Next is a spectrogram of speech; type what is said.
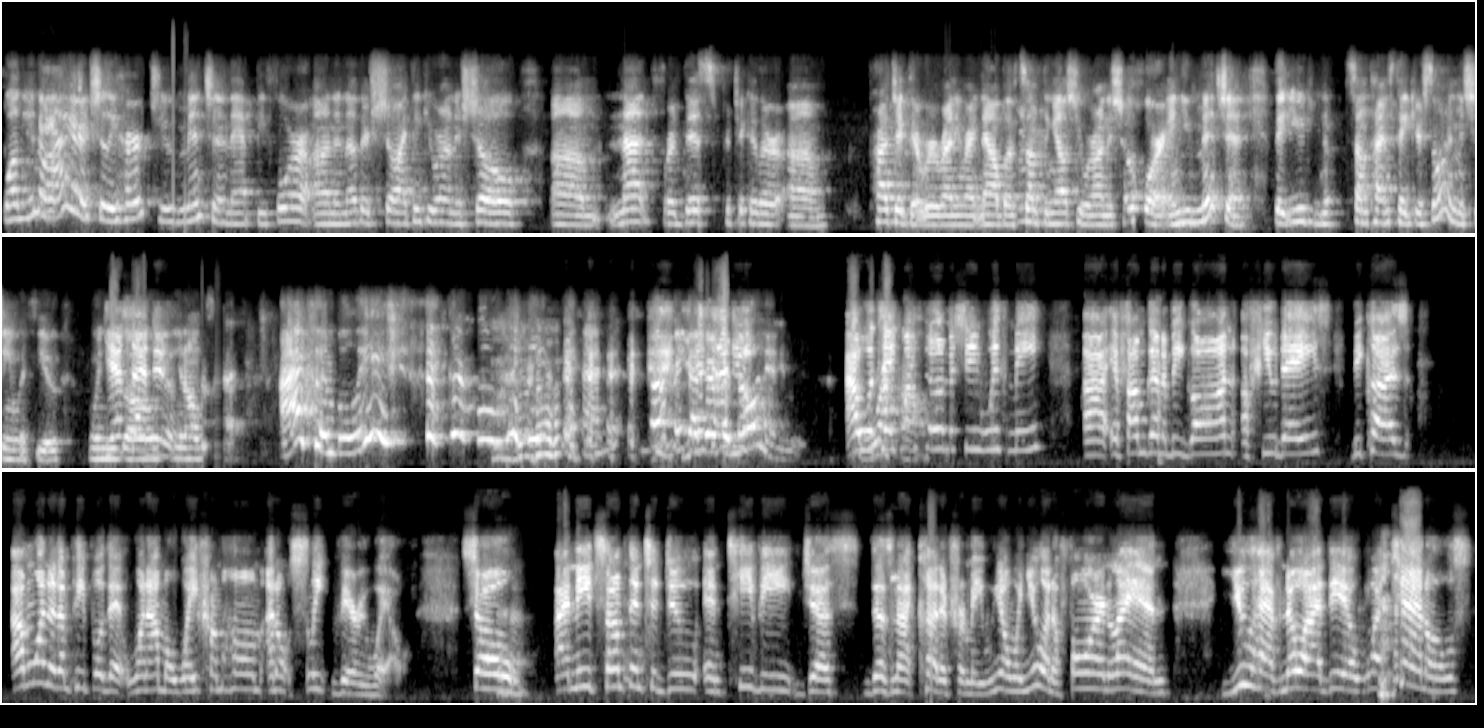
Well, you know, I actually heard you mention that before on another show. I think you were on a show, um, not for this particular um, project that we're running right now, but Mhm. something else you were on the show for. And you mentioned that you sometimes take your sewing machine with you when you Yes, go, I do. you know. I couldn't believe, I couldn't believe that. I think Yes, I've ever do. known anyone. I will take my sewing machine with me uh, if I'm going to be gone a few days because I'm one of them people that when I'm away from home, I don't sleep very well. So Uh-huh. I need something to do, and TV just does not cut it for me. You know, when you're in a foreign land, you have no idea what channels,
